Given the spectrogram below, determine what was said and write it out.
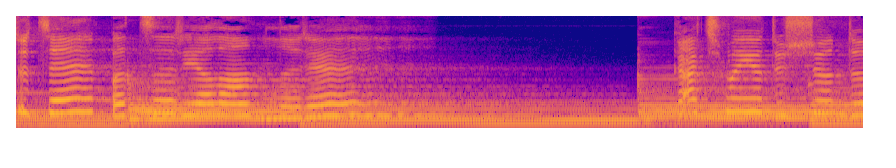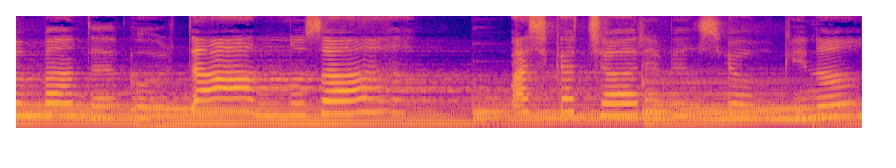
Süte batır yalanları. Kaçmayı düşündüm ben de buradan uzak. Başka çaremiz yok inan.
